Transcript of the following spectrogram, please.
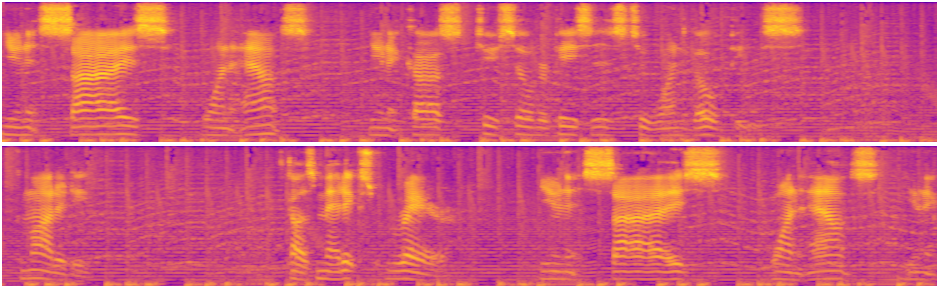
Unit size 1 ounce. Unit cost 2 silver pieces to 1 gold piece. Commodity Cosmetics rare. Unit size 1 ounce. Unit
